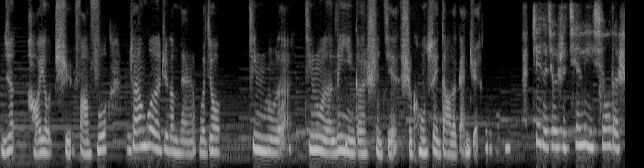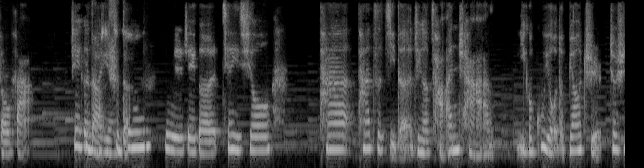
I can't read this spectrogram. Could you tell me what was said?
我觉得好有趣，仿佛钻过了这个门，我就。进入了进入了另一个世界，时空隧道的感觉。这个就是千利休的手法。这个呢，是的，是这个千利休他他自己的这个草庵茶一个固有的标志，就是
